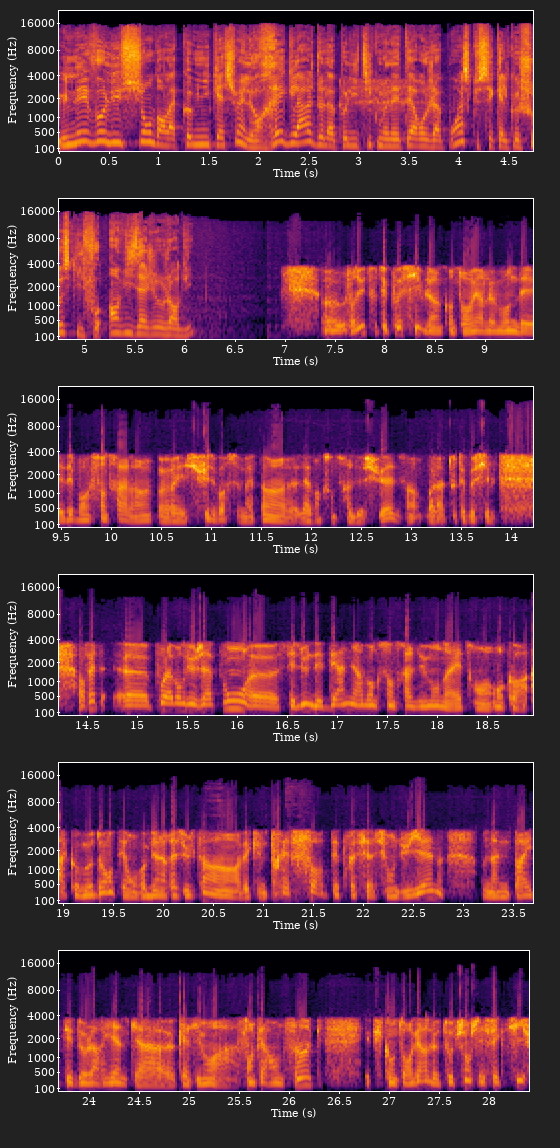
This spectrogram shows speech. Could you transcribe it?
une évolution dans la communication et le réglage de la politique monétaire au Japon Est-ce que c'est quelque chose qu'il faut envisager aujourd'hui? Aujourd'hui, tout est possible hein, quand on regarde le monde des, banques centrales. Hein. il suffit de voir ce matin la Banque centrale de Suède. Enfin, voilà, tout est possible. En fait, pour la Banque du Japon, c'est l'une des dernières banques centrales du monde à être encore accommodante et on voit bien le résultat hein, avec une très forte dépréciation du yen. On a une parité dollar-yen qui a quasiment à 145. Et puis quand on regarde le taux de change effectif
